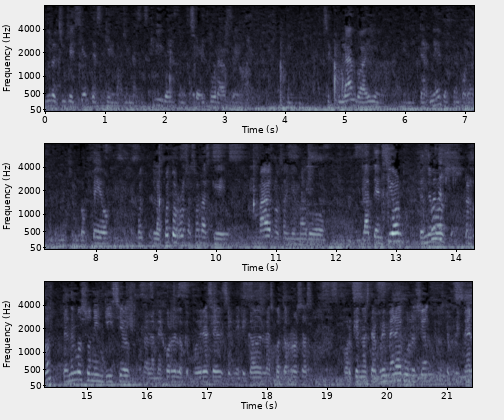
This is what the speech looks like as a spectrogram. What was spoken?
1887 es quien, quien las escribe, estas escrituras eh, circulando ahí en, internet, están en el museo europeo. Las cuatro rosas son las que más nos han llamado la atención. Tenemos, perdón, tenemos un indicio a lo mejor de lo que podría ser el significado de las cuatro rosas, porque nuestra primera evolución, nuestro primer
